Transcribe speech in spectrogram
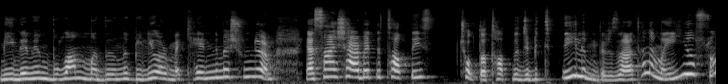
midemin bulanmadığını biliyorum ve kendime şunu diyorum. Ya sen şerbetli tatlıyı çok da tatlıcı bir tip değilimdir zaten ama yiyorsun.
